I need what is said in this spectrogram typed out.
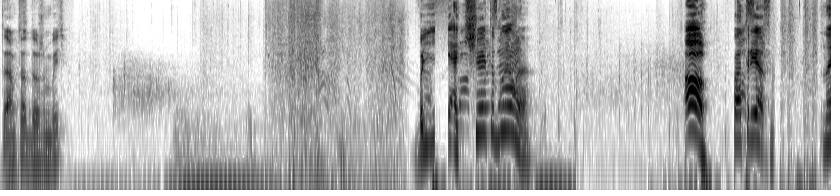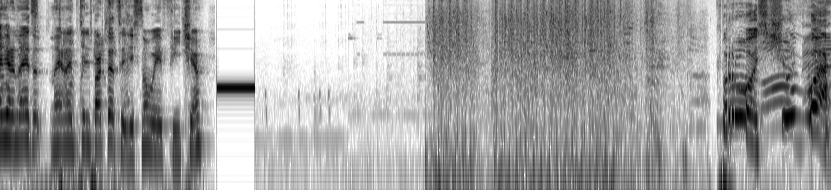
Там кто должен быть? Блять, что это было? о, Потрясно. Наверное, это, наверное, телепортация здесь новая фича. Брось, чувак!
